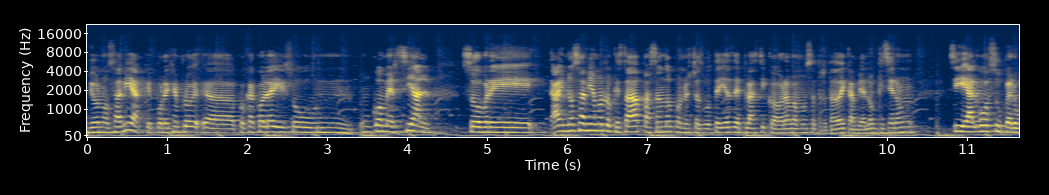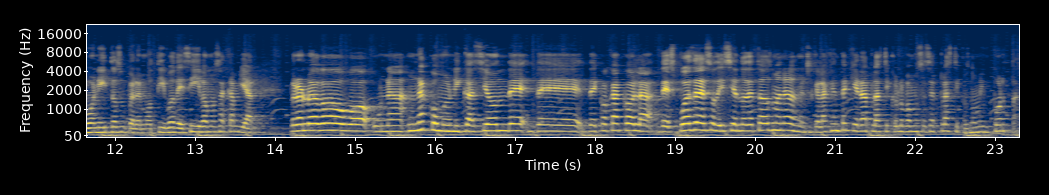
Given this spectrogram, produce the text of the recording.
yo no sabía, que por ejemplo eh, Coca-Cola hizo un, comercial sobre, ay, no sabíamos lo que estaba pasando con nuestras botellas de plástico, ahora vamos a tratar de cambiarlo. Quisieron, sí, algo súper bonito, súper emotivo de sí, vamos a cambiar pero luego hubo una, una comunicación de, de, Coca-Cola después de eso diciendo, de todas maneras, mientras que la gente quiera plástico, lo vamos a hacer plásticos, no me importa.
